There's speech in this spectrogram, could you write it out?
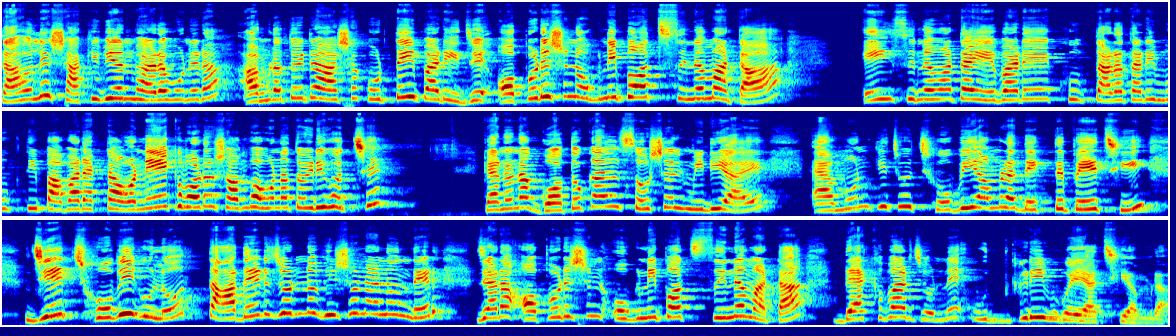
তাহলে সাকিবিয়ান ভাইরা বোনেরা, আমরা তো এটা আশা করতেই পারি যে অপারেশন অগ্নিপথ সিনেমাটা, এই সিনেমাটা এবারে খুব তাড়াতাড়ি মুক্তি পাবার একটা অনেক বড় সম্ভাবনা তৈরি হচ্ছে। কেননা গতকাল সোশ্যাল মিডিয়ায় এমন কিছু ছবি আমরা দেখতে পেয়েছি, যে ছবিগুলো তাদের জন্য ভীষণ আনন্দের, যারা অপারেশন অগ্নিপথ সিনেমাটা দেখবার জন্য উদ্গ্রীব হয়ে আছি আমরা।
